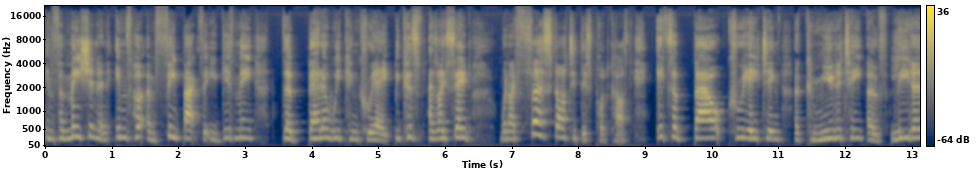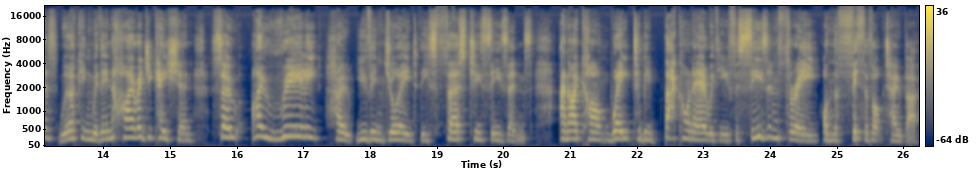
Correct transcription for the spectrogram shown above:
information and input and feedback that you give me, the better we can create. Because, as I said, when I first started this podcast, it's about creating a community of leaders working within higher education. So I really hope you've enjoyed these first two seasons, and I can't wait to be back on air with you for season three on the 5th of October.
